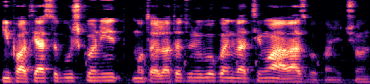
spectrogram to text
این پادکست رو گوش کنید مطالعاتتون رو بکنید و تیم رو عوض بکنید. چون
